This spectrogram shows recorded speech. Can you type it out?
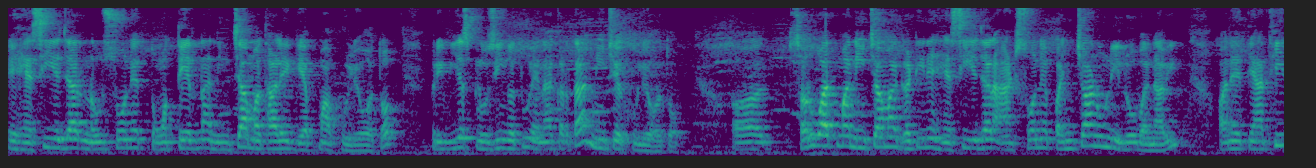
એ એંસી હજાર નવસો ને તોતેરના નીચા મથાળે ગેપમાં ખુલ્યો હતો. પ્રીવિયસ ક્લોઝિંગ હતું એના કરતાં નીચે ખુલ્યો હતો. શરૂઆતમાં નીચામાં ઘટીને એંસી હજાર આઠસો ને પંચાણુંની લો બનાવી અને ત્યાંથી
